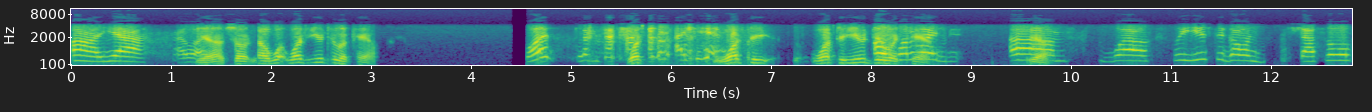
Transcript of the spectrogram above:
Uh, yeah. I was. Yeah. So now, what what do you do at camp? What? What- I can't. What do you, what do you do oh, at what do camp? I do? Yeah. Um, well, we used to go in Cecil,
